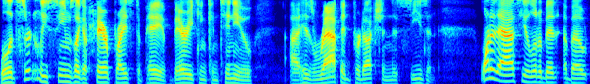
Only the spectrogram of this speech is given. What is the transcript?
Well, it certainly seems like a fair price to pay if Barrie can continue his rapid production this season. Wanted to ask you a little bit about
